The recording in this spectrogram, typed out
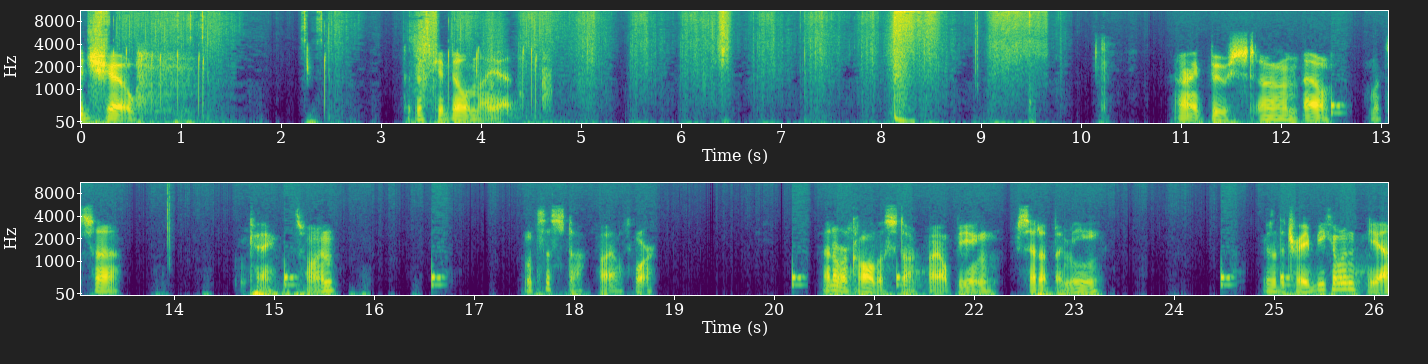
Good show. Did this get built? Not yet. Alright, boost. Um, oh. What's, uh... Okay, that's fine. What's the stockpile for? I don't recall the stockpile being set up by me. Is it the trade beacon one? Yeah,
